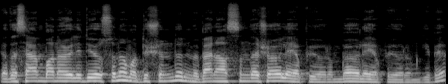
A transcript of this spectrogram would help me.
Ya da sen bana öyle diyorsun ama düşündün mü ben aslında şöyle yapıyorum, böyle yapıyorum gibi.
